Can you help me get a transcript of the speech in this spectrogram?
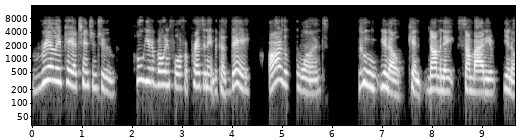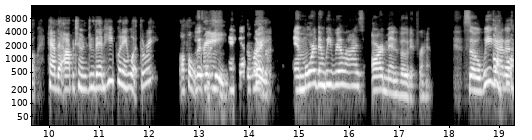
really pay attention to who you're voting for for president because they are the ones who, you know, can nominate somebody, you know, have the opportunity to do that. And he put in what, three or four? Three. And, three. and more than we realize, our men voted for him. So we oh, gotta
